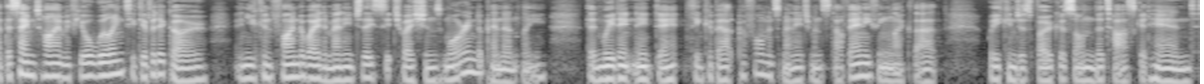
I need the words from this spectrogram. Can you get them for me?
At the same time, if you're willing to give it a go and you can find a way to manage these situations more independently, then we don't need to think about performance management stuff, anything like that. We can just focus on the task at hand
